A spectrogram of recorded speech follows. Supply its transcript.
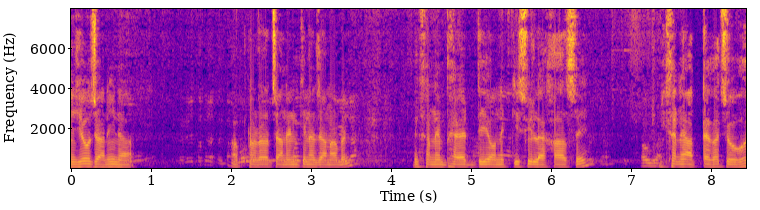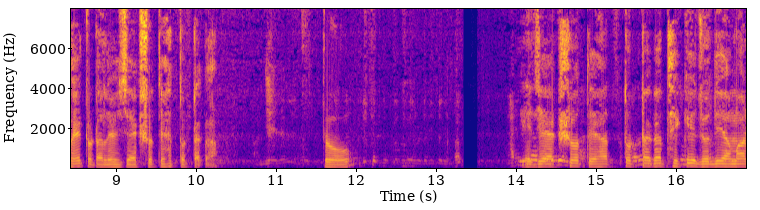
নিজেও জানি না। আপনারা জানেন কিনা জানাবেন। এখানে ভ্যাট দিয়ে অনেক কিছুই লেখা আছে। এখানে আট টাকা যোগ হয়ে টোটালে হয়েছে একশো তেহাত্তর টাকা। তো এই যে একশো তেহাত্তর টাকা থেকে যদি আমার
